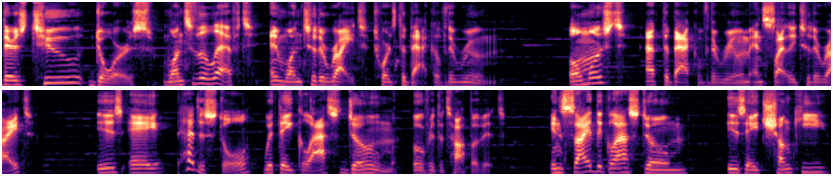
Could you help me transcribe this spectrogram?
There's two doors, one to the left and one to the right, towards the back of the room. Almost at the back of the room and slightly to the right is a pedestal with a glass dome over the top of it. Inside the glass dome is a chunky,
